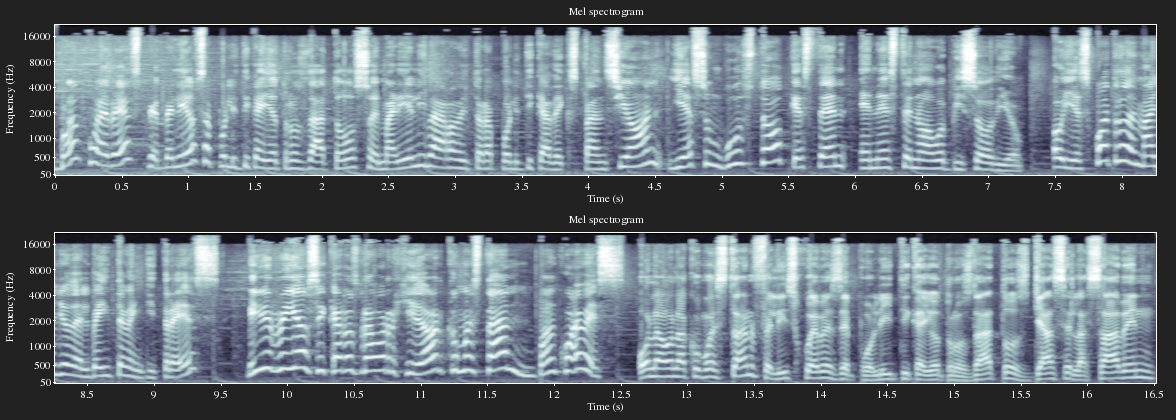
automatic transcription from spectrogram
Buen jueves, bienvenidos a Política y otros datos. Soy María Ibarra, editora política de Expansión, y es un gusto que estén en este nuevo episodio. Hoy es 4 de mayo del 2023. Miri Ríos y Carlos Bravo Regidor, ¿cómo están? Buen jueves. Hola, hola, ¿cómo están? Feliz jueves de Política y otros datos. Ya se la saben.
